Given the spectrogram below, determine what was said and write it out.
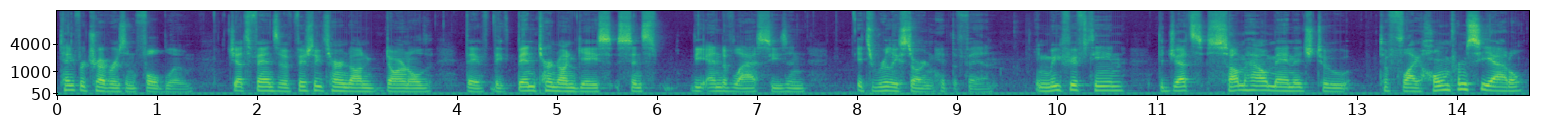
Tank for Trevor is in full bloom. Jets fans have officially turned on Darnold. They've, they've been turned on Gase since the end of last season. It's really starting to hit the fan. In Week 15, the Jets somehow managed to, to fly home from Seattle,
